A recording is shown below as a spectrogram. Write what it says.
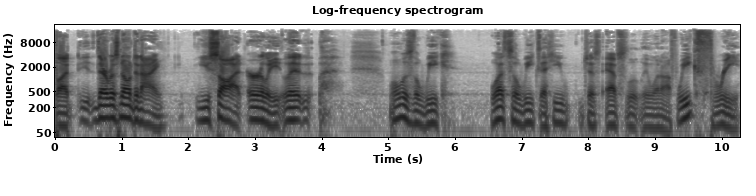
but there was no denying. You saw it early. What was the week? what's the week that he just absolutely went off? Week three.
